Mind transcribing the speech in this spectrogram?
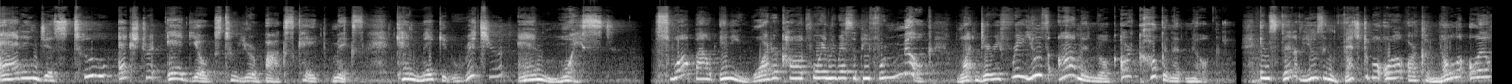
Adding just two extra egg yolks to your box cake mix can make it richer and moist. Swap out any water called for in the recipe for milk. Want dairy free? Use almond milk or coconut milk. Instead of using vegetable oil or canola oil,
